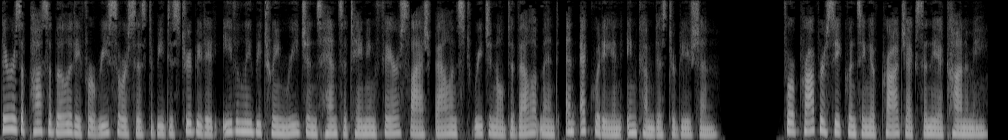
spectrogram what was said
there is a possibility for resources to be distributed evenly between regions hence attaining fair slash balanced regional development and equity in income distribution. For proper sequencing of projects in the economy.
